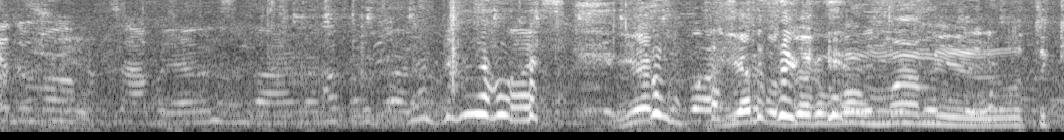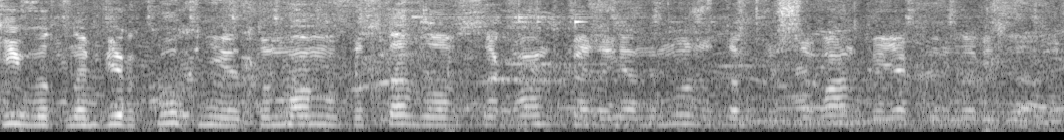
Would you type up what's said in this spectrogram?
Я думала, Я, я подарував мамі отакий от набір кухні, то мама поставила в сервант, каже, я не можу, там пришиванка, як він нарізає.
